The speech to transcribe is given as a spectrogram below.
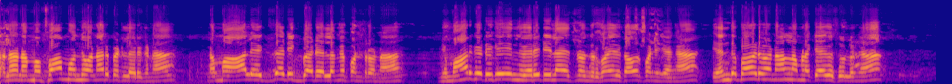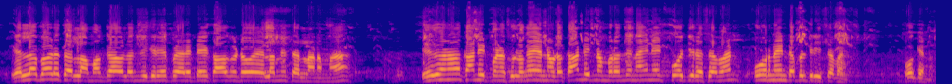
அண்ணா நம்ம ஃபார்ம் வந்து வண்ணாரப்பேட்டில் இருக்குண்ணா. நம்ம ஆல் எக்ஸாட்டிக் பேர்டு எல்லாமே பண்ணுறோண்ணா இங்கே மார்க்கெட்டுக்கு இந்த வெரைட்டிலாம் எடுத்துகிட்டு வந்திருக்கோம். இது கவர் பண்ணிக்கோங்க. எந்த பேர்டு வேணாலும் நம்மளை கேட்க சொல்லுங்கள் எல்லா பேர்டும் தரலாம். மக்காவிலேருந்து கிரே பேரட்டு காகட்டோ எல்லாமே தரலாம் நம்ம. எது வேணாலும் காண்டக்ட் பண்ண சொல்லுங்கள் என்னோட காண்டக்ட் நம்பர் வந்து nine eight four zero seven four nine double three seven ஓகேண்ணா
